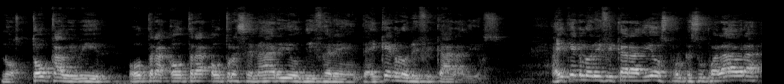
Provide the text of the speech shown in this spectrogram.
nos toca vivir otra, otra, otro escenario diferente, hay que glorificar a Dios. Hay que glorificar a Dios porque su palabra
